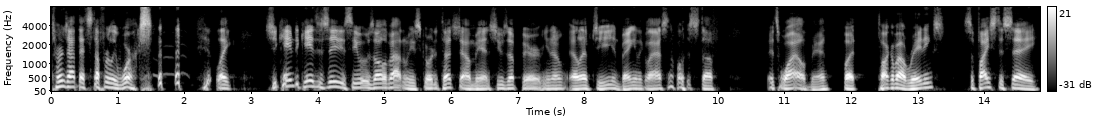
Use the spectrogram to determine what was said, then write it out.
Turns out that stuff really works. like she came to Kansas City to see what it was all about. And when he scored a touchdown, man, she was up there, you know, LFG and banging the glass and all this stuff. It's wild, man. But talk about ratings. Suffice to say,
